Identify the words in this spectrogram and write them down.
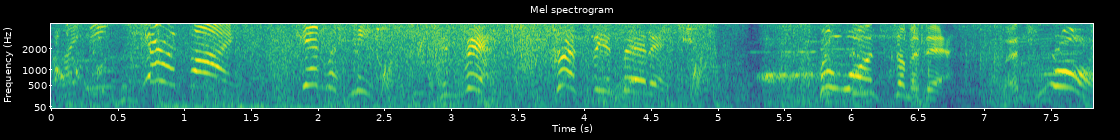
Lightning terrified! Stand with me! Advance! Press the advantage! Who wants some of this? Let's roll!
